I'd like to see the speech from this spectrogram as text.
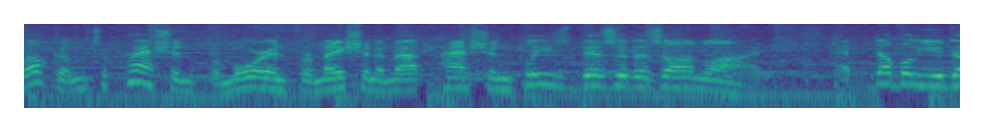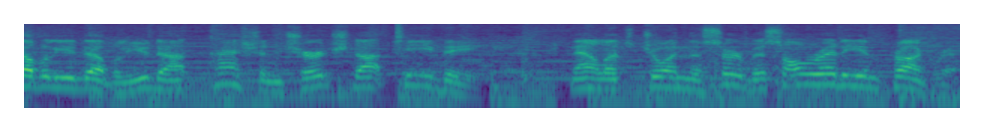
Welcome to Passion. For more information about Passion, please visit us online at www.passionchurch.tv. Now let's join the service already in progress.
